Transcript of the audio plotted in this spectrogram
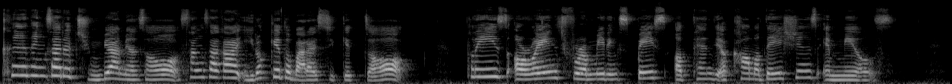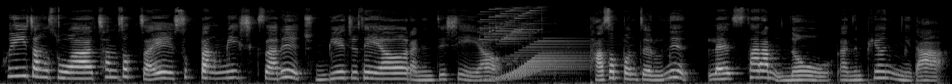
큰 행사를 준비하면서 상사가 이렇게도 말할 수 있겠죠. Please arrange for a meeting space, attend the accommodations and meals. 회의 장소와 참석자의 숙박 및 식사를 준비해 주세요. 라는 뜻이에요. 다섯 번째로는 let 사람 know 라는 표현입니다.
